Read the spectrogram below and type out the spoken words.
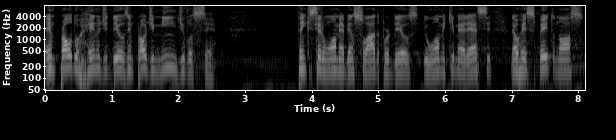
em prol do reino de Deus, em prol de mim de você. Tem que ser um homem abençoado por Deus e um homem que merece né, o respeito nosso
